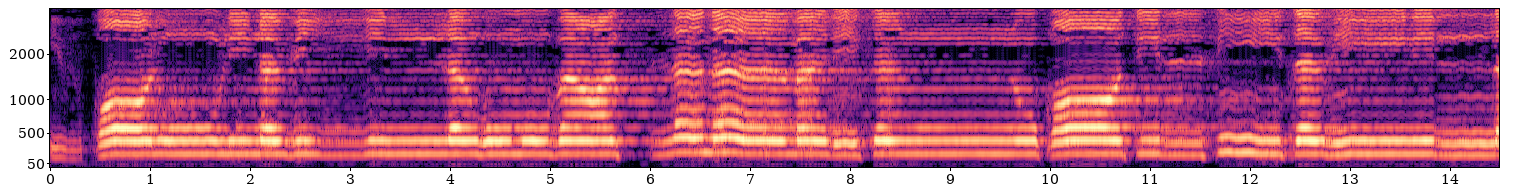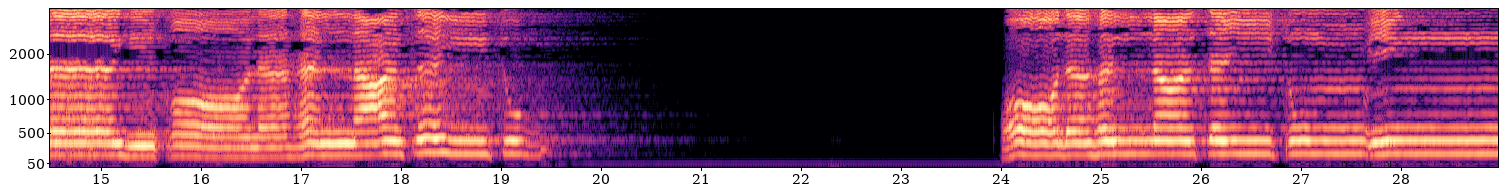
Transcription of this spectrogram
إذ قالوا لنبي له مبعث لنا ملكا نقاتل في سبيل الله. قال هل عسيتم؟ قال هل عسيتم إن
